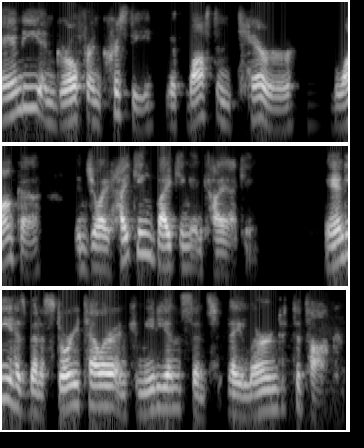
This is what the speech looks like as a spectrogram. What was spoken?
Andy and girlfriend Christy, with Boston Terrier, Blanca, enjoy hiking, biking, and kayaking. Andy has been a storyteller and comedian since they learned to talk.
